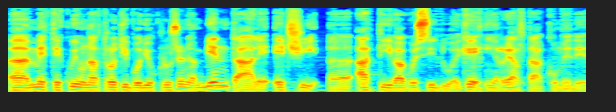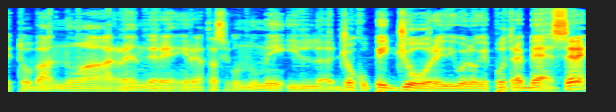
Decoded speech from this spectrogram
eh, mette qui un altro tipo di occlusione ambientale e ci eh, attiva questi due che in realtà come detto vanno a rendere in realtà secondo me il gioco peggiore di quello che potrebbe essere.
